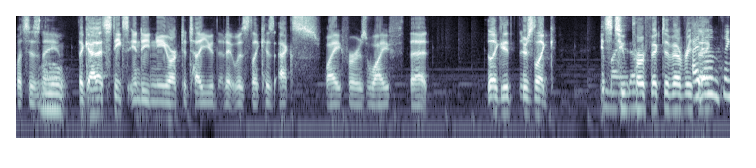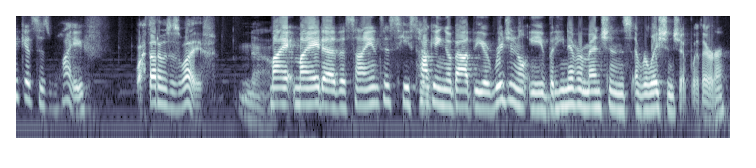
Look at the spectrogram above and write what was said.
what's his name? Well- The guy that sneaks into New York to tell you that it was like his ex-wife or his wife that, like, it, there's like, it's too perfect of everything. I don't think it's his wife. I thought it was his wife. No. My Maeda, the scientist, he's talking about the original Eve, but he never mentions a relationship with her.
